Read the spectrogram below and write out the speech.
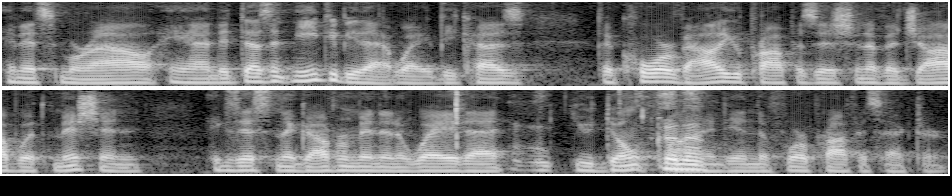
in its morale. And it doesn't need to be that way because the core value proposition of a job with mission exists in the government in a way that you don't find in the for profit sector.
